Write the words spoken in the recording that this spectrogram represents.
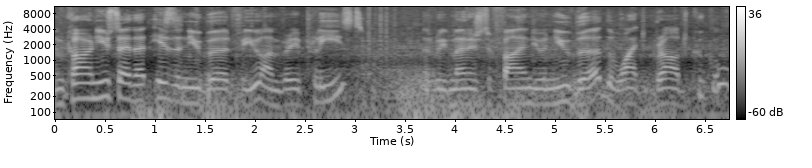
And Karen, you say that is a new bird for you. I'm very pleased that we've managed to find you a new bird, the white-browed coucal.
